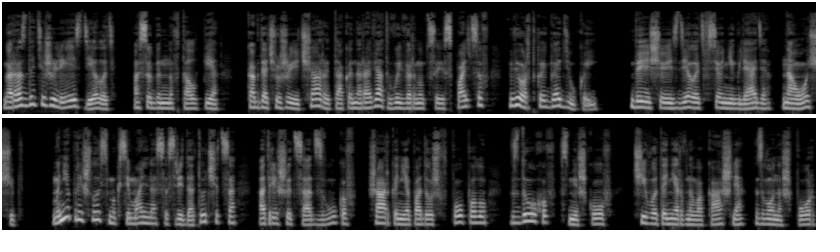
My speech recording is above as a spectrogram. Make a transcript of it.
гораздо тяжелее сделать, особенно в толпе, когда чужие чары так и норовят вывернуться из пальцев верткой-гадюкой. Да еще и сделать все не глядя, на ощупь. Мне пришлось максимально сосредоточиться, отрешиться от звуков, шарканья подошв по полу, вздохов, смешков, чьего-то нервного кашля, звона шпор,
